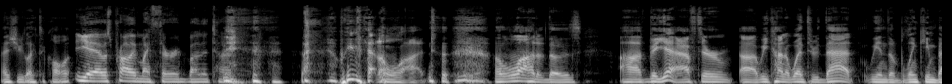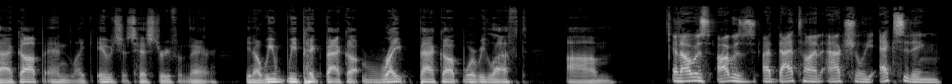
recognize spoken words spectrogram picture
as you like to call it. Yeah, it was probably my third by the time. We've had a lot, a lot of those. Uh, but yeah, after uh, we kind of went through that, we ended up linking back up, and like it was just history from there. You know, we we picked back up right back up where we left. Um, and I was I was at that time actually exiting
